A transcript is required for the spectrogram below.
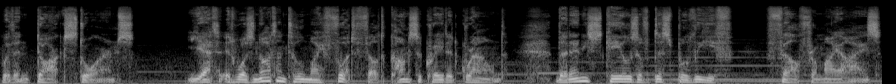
within dark storms. Yet it was not until my foot felt consecrated ground that any scales of disbelief fell from my eyes.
